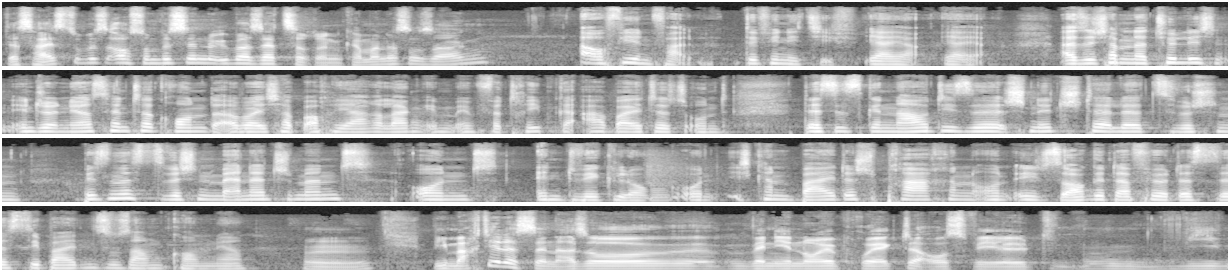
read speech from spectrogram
Das heißt, du bist auch so ein bisschen eine Übersetzerin, kann man das so sagen? Auf jeden Fall, definitiv. Ja, ja, ja, ja. Also ich habe natürlich einen Ingenieurshintergrund, aber ich habe auch jahrelang im, im Vertrieb gearbeitet und das ist genau diese Schnittstelle zwischen Business, zwischen Management und Entwicklung. Und ich kann beide Sprachen und ich sorge dafür, dass, dass die beiden zusammenkommen, ja. Hm. Wie macht ihr das denn? Also, wenn ihr neue Projekte auswählt, wie,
